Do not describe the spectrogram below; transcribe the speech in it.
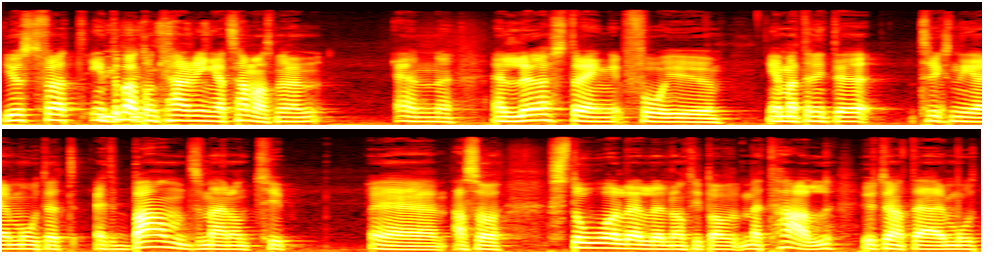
Just för att, inte bara att de kan ringa tillsammans, men en, en, en lös sträng får ju, i och med att den inte trycks ner mot ett, ett band som är någon typ, eh, alltså stål eller någon typ av metall, utan att det är mot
